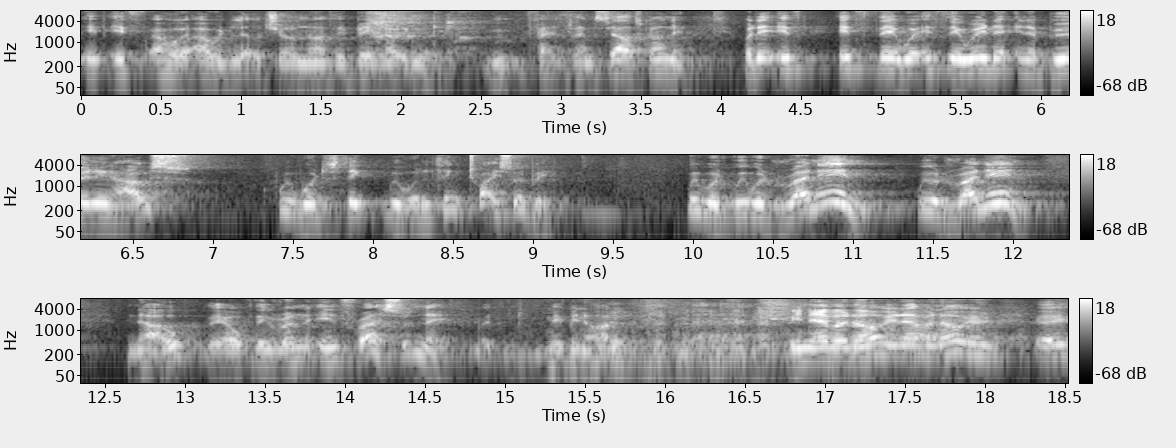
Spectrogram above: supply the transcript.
if, if oh, oh, our, our little children, if they're big they can fend for themselves, can't they? But if, if they were, if they were in a, in a burning house, we would think, we wouldn't think twice, would we? We would, we would run in. We would run in. Now they they run in for us, wouldn't they? But maybe not. you never know. You never know. They,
